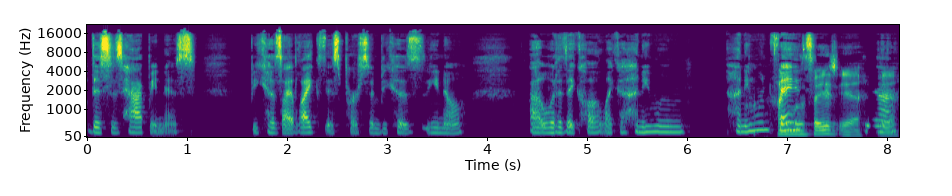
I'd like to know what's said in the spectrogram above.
this is happiness because i like this person because you know uh, what do they call it like a honeymoon honeymoon Honeymoon phase phase. Yeah. yeah. Yeah.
